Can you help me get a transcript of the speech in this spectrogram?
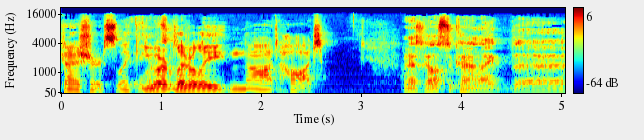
kind of shirts. Like you are literally not hot. And it's also kind of like the,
